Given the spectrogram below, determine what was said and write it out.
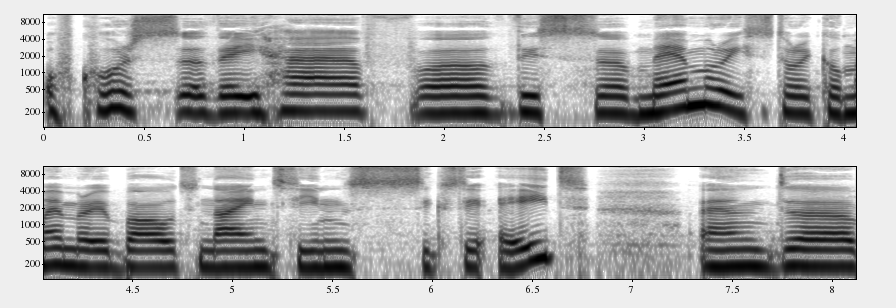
Of course, uh, they have uh, this uh, memory, historical memory about 1968, and uh,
